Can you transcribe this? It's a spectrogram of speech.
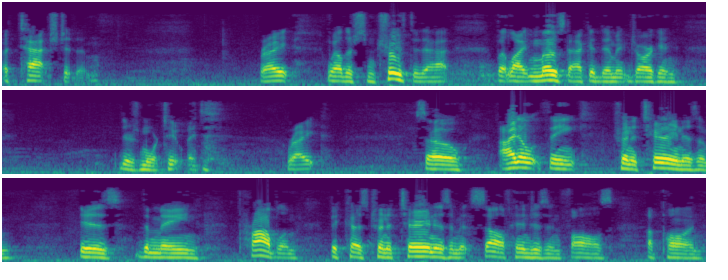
attached to them. Right? Well, there's some truth to that, but like most academic jargon, there's more to it. Right? So, I don't think Trinitarianism is the main problem because Trinitarianism itself hinges and falls upon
